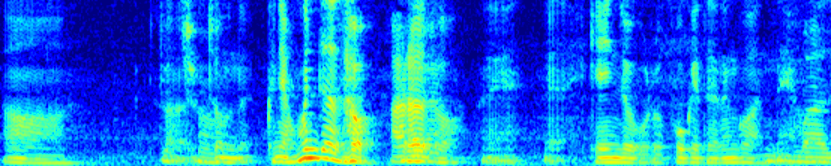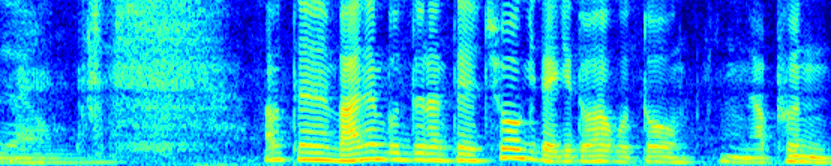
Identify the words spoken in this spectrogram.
어, 어, 그쵸. 좀 그냥 혼자서 알아서 네, 네, 개인적으로 보게 되는 것 같네요. 맞아요. 네. 아무튼 많은 분들한테 추억이 되기도 하고 또 음, 아픈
